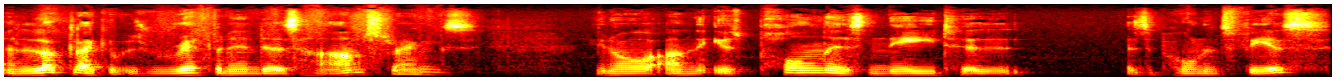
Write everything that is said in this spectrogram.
and it looked like it was ripping into his hamstrings, you know, and he was pulling his knee to his opponent's face,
